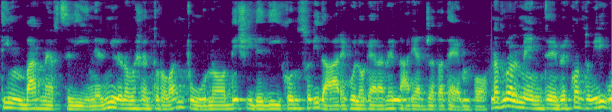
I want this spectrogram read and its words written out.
Tim Berners-Lee nel 1991 decide di consolidare quello che era nell'aria già da tempo. Naturalmente, per quanto mi riguarda,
